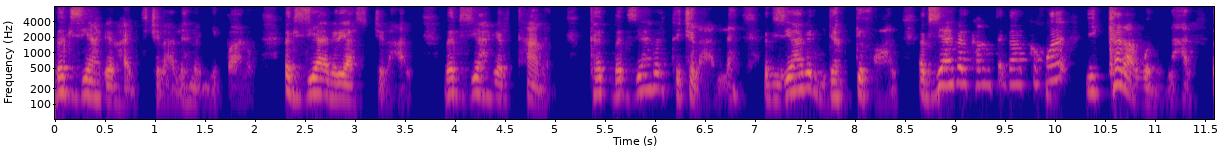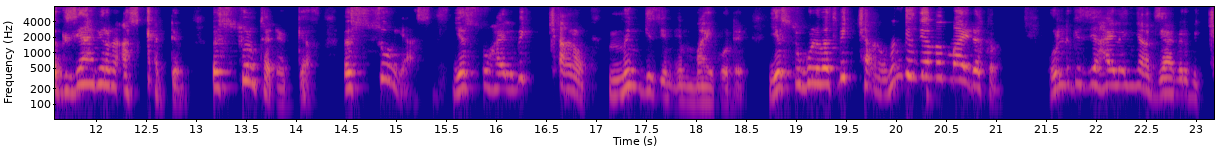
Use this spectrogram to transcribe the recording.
በእግዚአብሔር ኃይል ትችላለህ ነው የሚባለው። እግዚአብሔር ያስችልሃል በእግዚአብሔር ታመን በእግዚአብሔር ትችላለህ። እግዚአብሔር ይደግፈሃል እግዚአብሔር ከአንተ ጋር ከሆነ ይከናወንልሃል። እግዚአብሔርን አስቀድም እሱን ተደገፍ እሱን ያስ የእሱ ኃይል ብቻ ነው ምንጊዜም የማይጎድል የእሱ ጉልበት ብቻ ነው ምንጊዜም የማይደክም። ሁልጊዜ ኃይለኛ እግዚአብሔር ብቻ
